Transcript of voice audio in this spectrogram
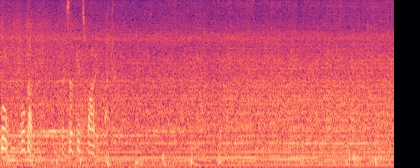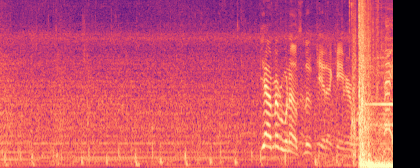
Whoa, hold up. Let's not get spotted. Yeah, I remember when I was a little kid, I came here once. Hey!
